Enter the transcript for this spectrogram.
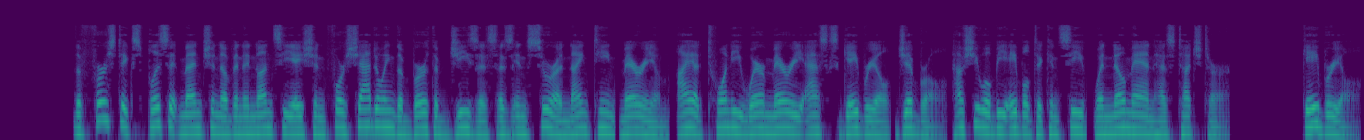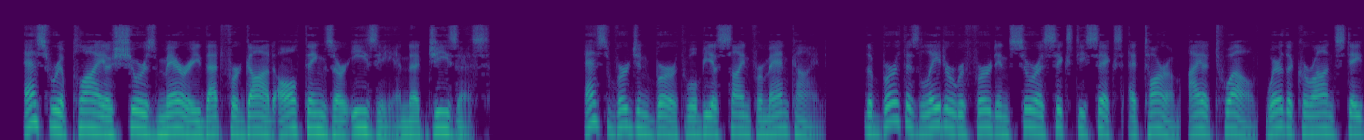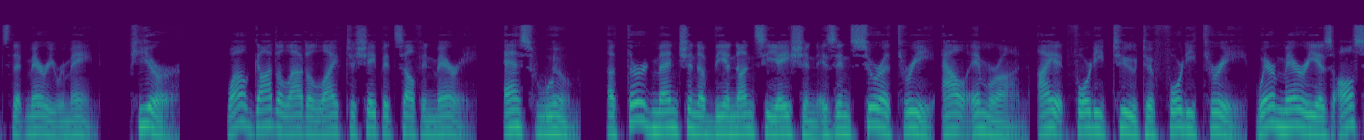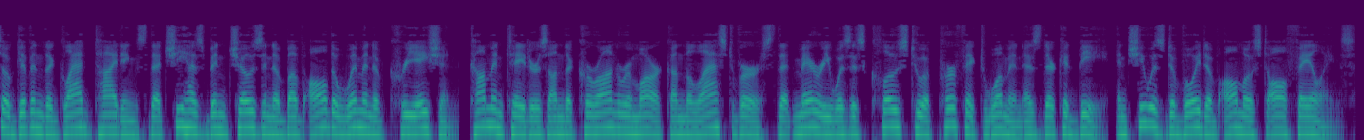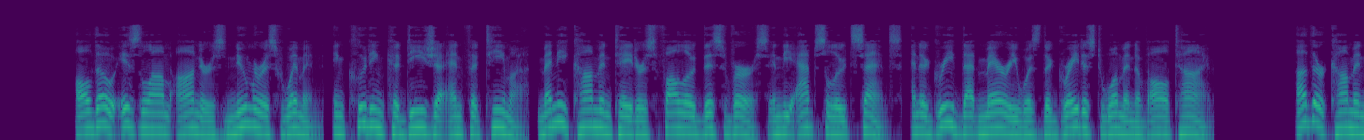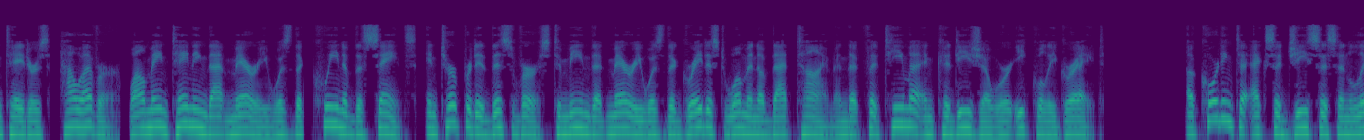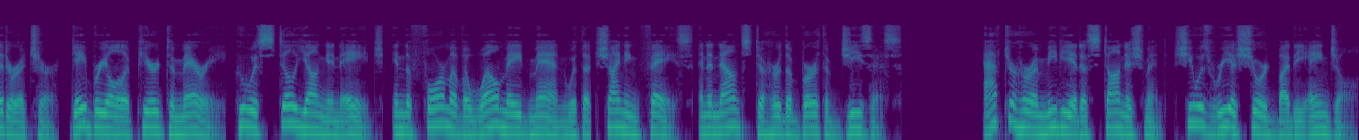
The first explicit mention of an annunciation foreshadowing the birth of Jesus is in Surah 19 Maryam, ayah 20 where Mary asks Gabriel how she will be able to conceive, when no man has touched her. Gabriel's reply assures Mary that for God all things are easy and that Jesus' virgin birth will be a sign for mankind. The birth is later referred in Surah 66 at Tahrim, ayah 12, where the Quran states that Mary remained pure, while God allowed a life to shape itself in Mary's womb. A third mention of the Annunciation is in Surah 3 Al-Imran, ayat 42–43, where Mary is also given the glad tidings that she has been chosen above all the women of creation. Commentators on the Quran remark on the last verse that Mary was as close to a perfect woman as there could be, and she was devoid of almost all failings. Although Islam honors numerous women, including Khadijah and Fatima, many commentators followed this verse in the absolute sense, and agreed that Mary was the greatest woman of all time. Other commentators, however, while maintaining that Mary was the «Queen of the Saints», interpreted this verse to mean that Mary was the greatest woman of that time and that Fatima and Khadijah were equally great. According to exegesis and literature, Gabriel appeared to Mary, who was still young in age, in the form of a well-made man with a shining face and announced to her the birth of Jesus. After her immediate astonishment, she was reassured by the angel's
